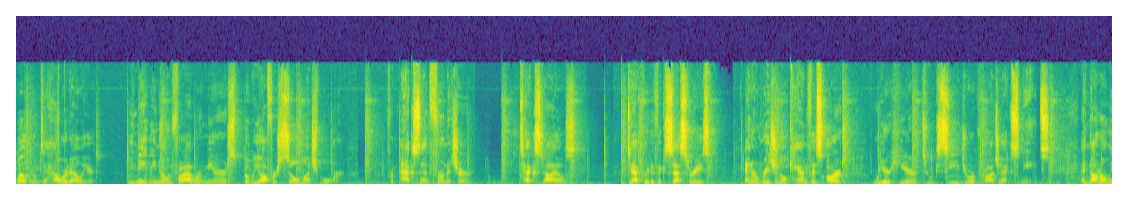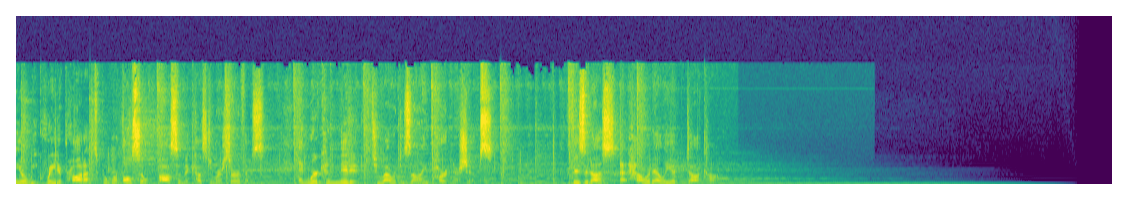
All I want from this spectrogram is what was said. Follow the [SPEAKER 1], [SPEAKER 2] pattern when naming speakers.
[SPEAKER 1] Welcome to Howard Elliott. We may be known for our mirrors, but we offer so much more. From accent furniture, textiles, decorative accessories, and original canvas art, we're here to exceed your project's needs. And not only are we great at product, but we're also awesome at customer service. And we're committed to our design partnerships. Visit us at howardelliott.com.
